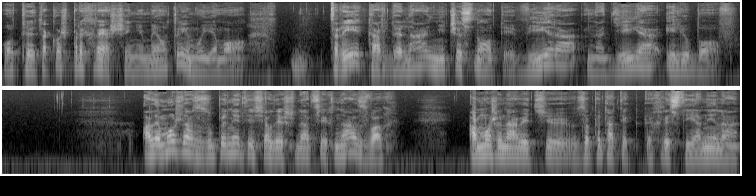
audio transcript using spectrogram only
От е, також при хрещенні ми отримуємо три кардинальні чесноти: віра, надія і любов. Але можна зупинитися лише на цих назвах, А може навіть е, запитати християнина,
